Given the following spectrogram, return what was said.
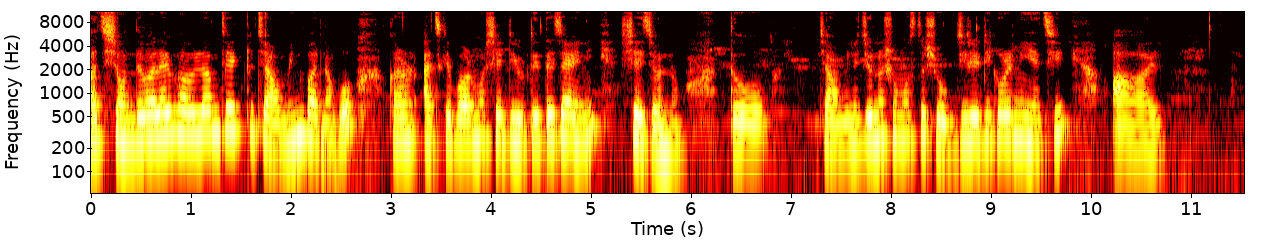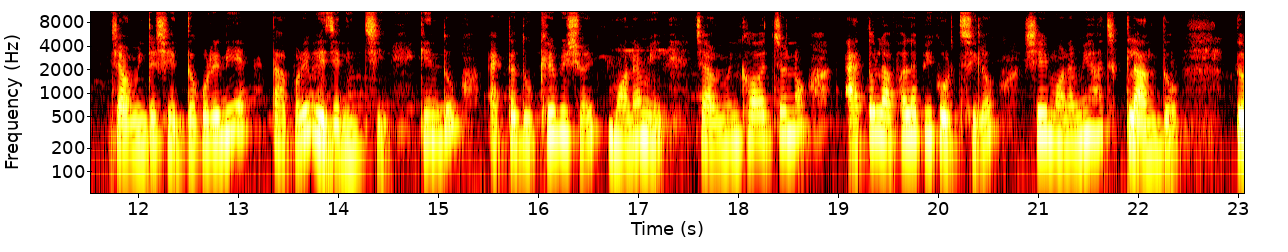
আজ সন্ধেবেলায় ভাবলাম যে একটু চাউমিন বানাবো কারণ আজকে বর্মশে ডিউটিতে যায়নি সেই জন্য তো চাউমিনের জন্য সমস্ত সবজি রেডি করে নিয়েছি। আর চাউমিনটা সেদ্ধ করে নিয়ে তারপরে ভেজে নিচ্ছি। কিন্তু একটা দুঃখের বিষয়, মনামি চাউমিন খাওয়ার জন্য এত লাফালাফি করছিল, সেই মনামি আজ ক্লান্ত। তো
